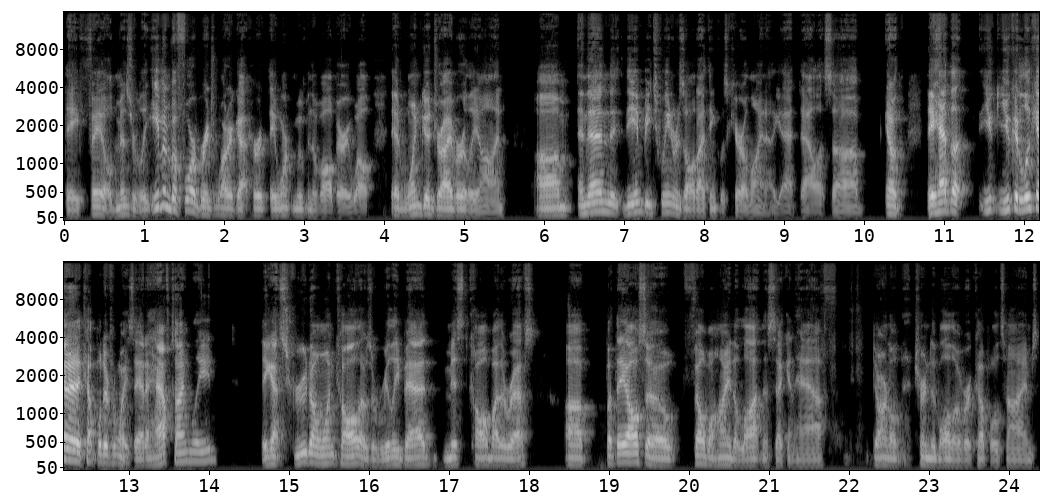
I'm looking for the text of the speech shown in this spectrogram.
They failed miserably. Even before Bridgewater got hurt, they weren't moving the ball very well. They had one good drive early on. Um, and then the, the in between result, I think, was Carolina at Dallas. Uh, you know, they had the you you could look at it a couple different ways. They had a halftime lead. They got screwed on one call. That was a really bad missed call by the refs. Uh, but they also fell behind a lot in the second half. Darnold turned the ball over a couple of times,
